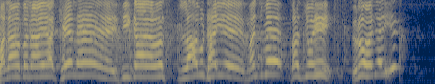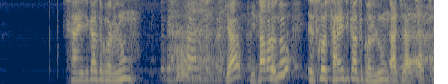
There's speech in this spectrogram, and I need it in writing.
बना बनाया खेल है। इसी का बस लाभ उठाइए। मंच में बस यूँ ही शुरू हो जाइए। साइज़ का तो कर लूँ। क्या? फीता इसको इसको साइज़ का तो कर लूँ। अच्छा अच्छा अच्छा।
